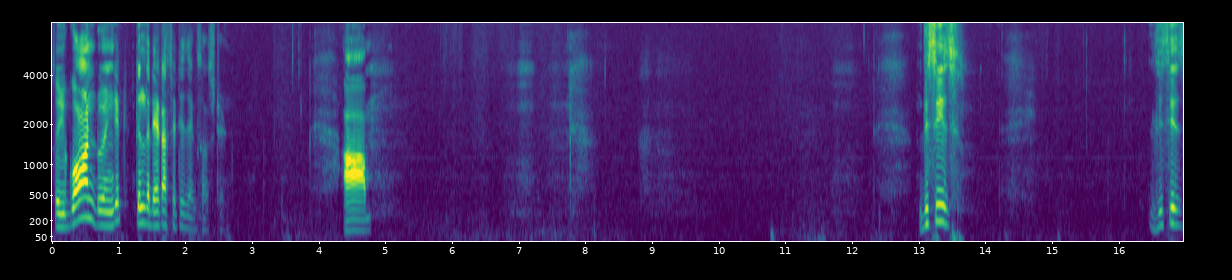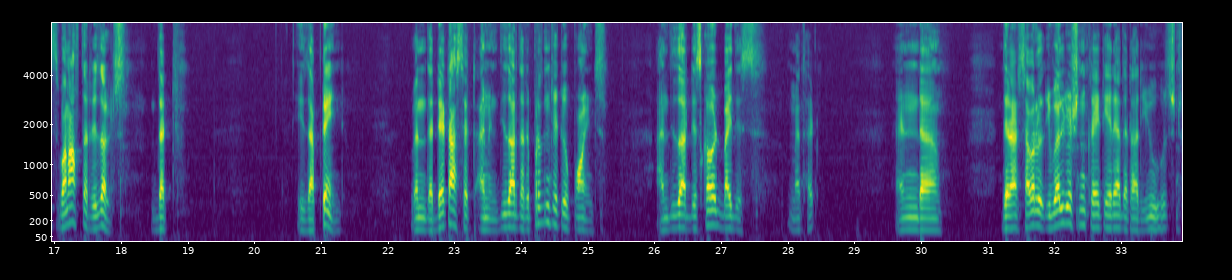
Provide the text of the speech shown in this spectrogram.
So, you go on doing it till the data set is exhausted. Um, this is this is one of the results that is obtained when the data set I mean these are the representative points and these are discovered by this method and uh, there are several evaluation criteria that are used.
